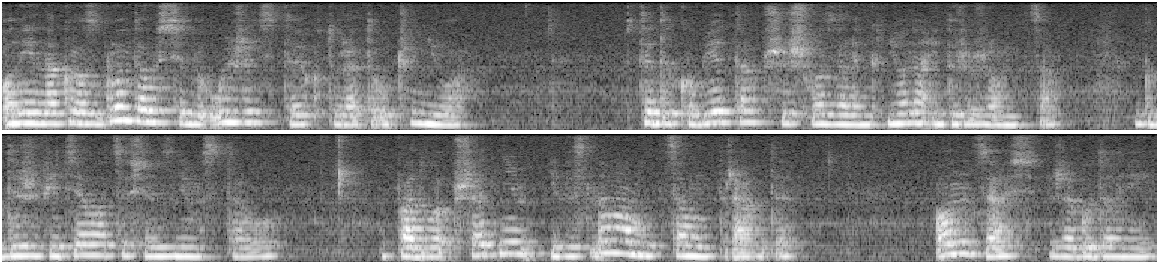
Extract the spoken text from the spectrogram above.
On jednak rozglądał się, by ujrzeć tę, która to uczyniła. Wtedy kobieta przyszła zalękniona i drżąca, gdyż wiedziała, co się z nią stało. Upadła przed nim i wyznała mu całą prawdę. On zaś rzekł do niej,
